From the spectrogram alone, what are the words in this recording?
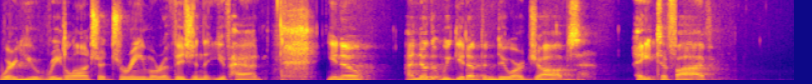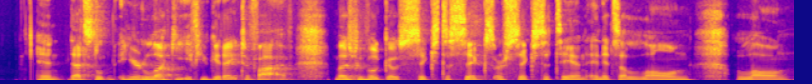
where you relaunch a dream or a vision that you've had. You know, I know that we get up and do our jobs eight to five. And that's you're lucky if you get eight to five. Most people go six to six or six to ten, and it's a long, long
